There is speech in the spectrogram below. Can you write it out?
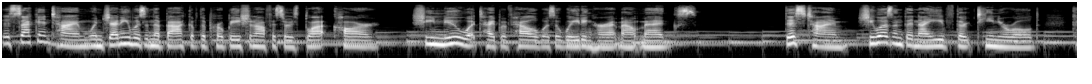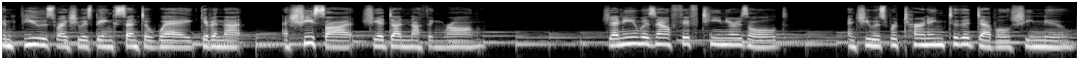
The second time, when Jenny was in the back of the probation officer's black car, she knew what type of hell was awaiting her at Mount Meigs. This time, she wasn't the naive 13 year old, confused why she was being sent away, given that, as she saw it, she had done nothing wrong. Jenny was now 15 years old and she was returning to the devil she knew.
